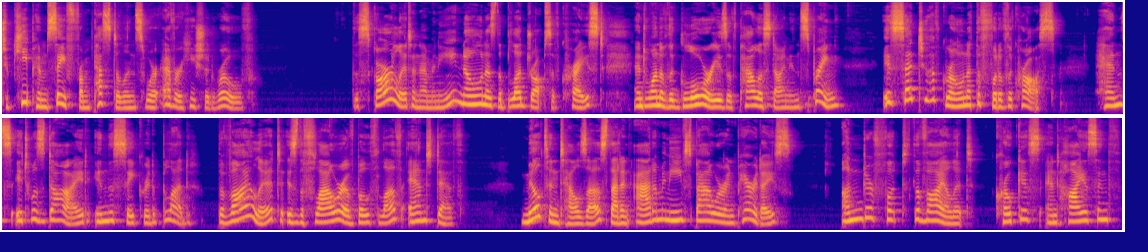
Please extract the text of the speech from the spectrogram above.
to keep him safe from pestilence wherever he should rove. The scarlet anemone, known as the blood drops of Christ and one of the glories of Palestine in spring, is said to have grown at the foot of the cross. Hence it was dyed in the sacred blood. The violet is the flower of both love and death. Milton tells us that in Adam and Eve's bower in paradise, underfoot the violet, crocus, and hyacinth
